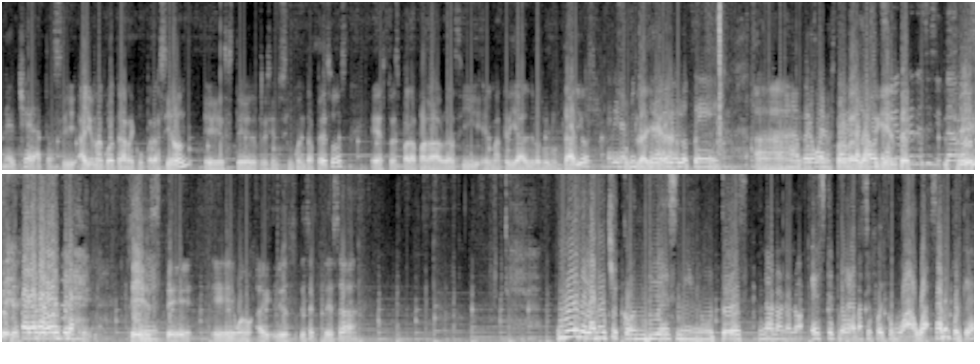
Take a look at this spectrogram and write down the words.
En el Sheraton. Sí, hay una cuota de recuperación este, de 350 pesos. Esto es para pagar ahora sí el material de los voluntarios. Me hubieras dicho que era playera. el hotel. Ah, Ajá, pero bueno, para Para la siguiente. Sí. Para la otra. Este, eh, bueno, esa, esa 9 de la noche con 10 minutos. No, no, no, no. Este programa se fue como agua. ¿Sabe por qué?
